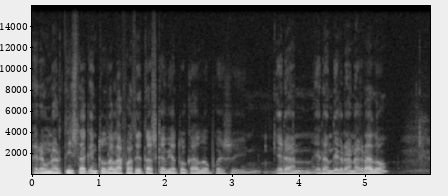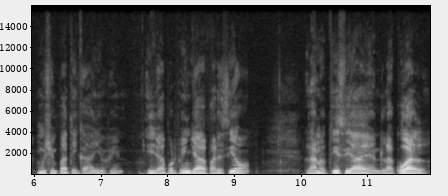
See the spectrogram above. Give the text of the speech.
era una artista que en todas las facetas que había tocado, pues eh, eran, eran de gran agrado, muy simpática y en fin. Y ya por fin ya apareció la noticia en la cual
